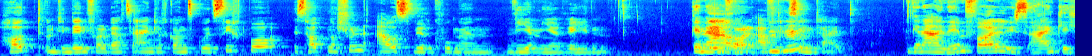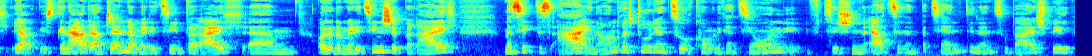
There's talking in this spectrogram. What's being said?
hat, und in dem Fall wird es eigentlich ganz gut sichtbar, es hat noch schon Auswirkungen, wie wir reden. Genau. In dem Fall auf die mhm. Gesundheit. Genau, in dem Fall ist eigentlich, ja, ist genau der Gendermedizinbereich ähm, oder der medizinische Bereich. Man sieht das auch in anderen Studien zur Kommunikation zwischen Ärztinnen und Patientinnen zum Beispiel,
